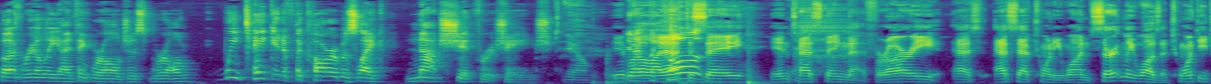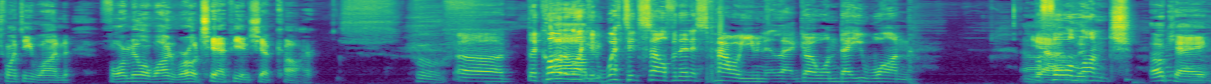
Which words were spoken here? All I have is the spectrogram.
But really, I think we're all just, we're all, we take it if the car was like not shit for a change. Yeah. Yeah, Yeah, well, the I have to say, in testing, that Ferrari S- SF21 certainly was a 2021 Formula One World Championship car. uh, the car looked like Um, it wet itself and then its power unit let go on day one Yeah, before but- lunch. Okay,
